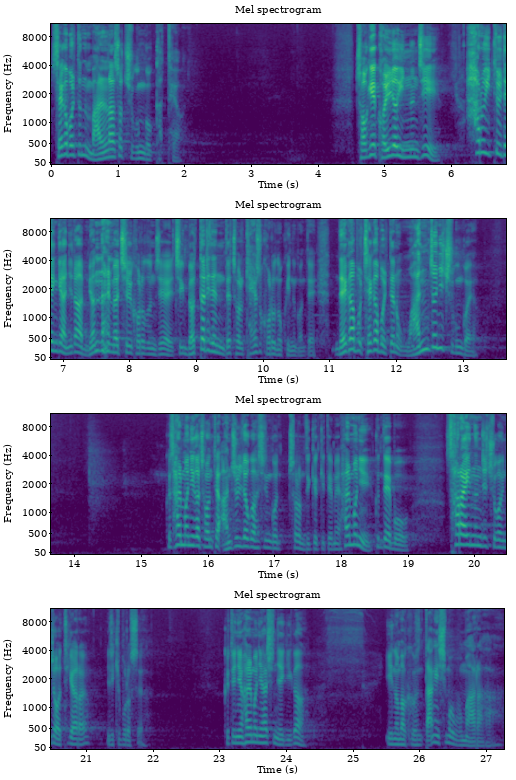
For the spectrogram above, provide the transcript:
제가 볼 때는 말라서 죽은 것 같아요. 저게 걸려 있는지 하루 이틀 된 게 아니라 몇 날 며칠 걸어둔 지 지금 몇 달이 됐는데 저를 계속 걸어 놓고 있는 건데 내가 제가 볼 때는 완전히 죽은 거예요. 그래서 할머니가 저한테 안 주려고 하시는 것처럼 느꼈기 때문에 할머니 근데 뭐 살아 있는지 죽었는지 어떻게 알아요? 이렇게 물었어요. 그랬더니 할머니 하신 얘기가 이놈아 그것은 땅에 심어보면 알아.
